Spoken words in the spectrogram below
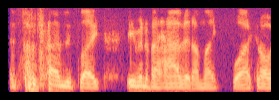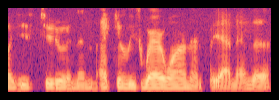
and sometimes it's like even if I have it, I'm like, well, I can always use two, and then I can at least wear one. And but yeah, man, the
